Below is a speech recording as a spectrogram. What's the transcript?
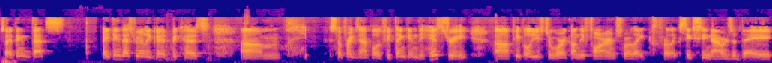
So I think that's I think that's really good because um, so for example if you think in the history uh, people used to work on the farms for like for like 16 hours a day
